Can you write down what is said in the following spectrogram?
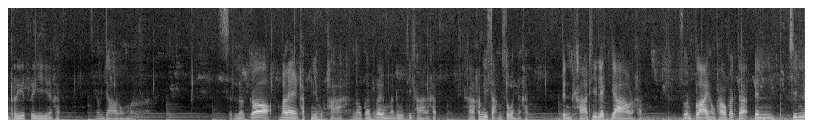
ๆรีๆนะครับยาวๆลงมา เสร็จแล้วก็แมลงครับมีหกขา เราก็เริ่มมาดูที่ขานะครับ ขาเขามี 3 ส่วนนะครับ เป็นขาที่เล็กยาวนะครับ ส่วนปลายของเขาก็จะเป็นชิ้นเ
